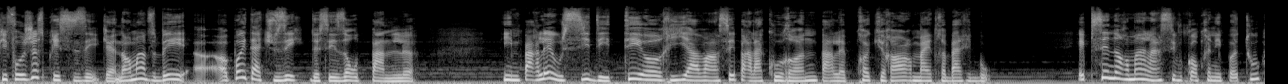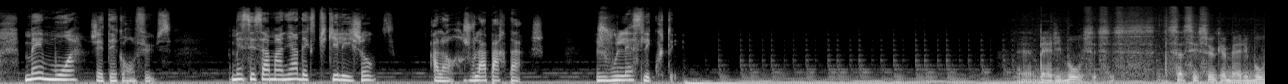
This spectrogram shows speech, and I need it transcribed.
Puis il faut juste préciser que Normand Dubé a a pas été accusé de ces autres pannes-là. Il me parlait aussi des théories avancées par la couronne, par le procureur Maître Baribeau. Et puis c'est normal, hein, si vous comprenez pas tout, même moi, j'étais confuse. Mais c'est sa manière d'expliquer les choses. Alors, je vous la partage. Je vous laisse l'écouter. Euh, ça c'est sûr que Baribeau,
